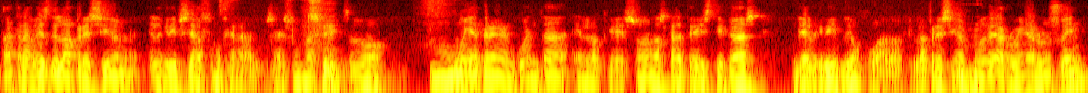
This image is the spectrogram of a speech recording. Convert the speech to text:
a través de la presión el grip sea funcional. O sea, es un aspecto muy a tener en cuenta en lo que son las características del grip de un jugador. La presión puede arruinar un swing,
